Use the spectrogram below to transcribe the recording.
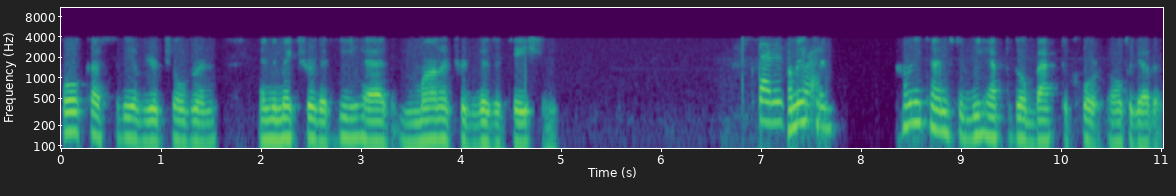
full custody of your children and to make sure that he had monitored visitation. That is how many correct. Times, how many times did we have to go back to court altogether?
